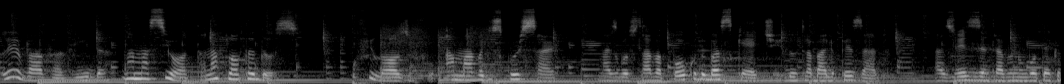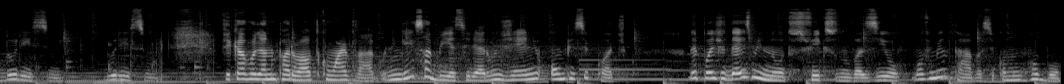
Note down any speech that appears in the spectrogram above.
Levava a vida na maciota, na flauta doce. O filósofo amava discursar, mas gostava pouco do basquete, do trabalho pesado. Às vezes entrava num boteco duríssimo, duríssimo. Ficava olhando para o alto com um ar vago. Ninguém sabia se ele era um gênio ou um psicótico. Depois de dez minutos fixo no vazio, movimentava-se como um robô.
